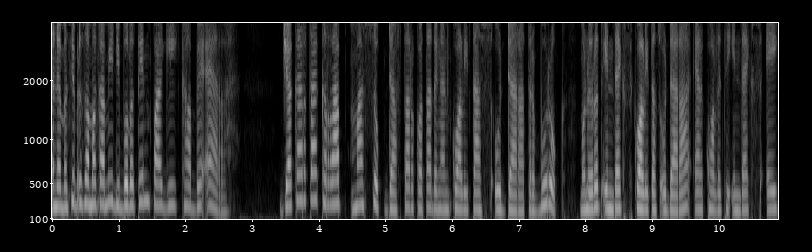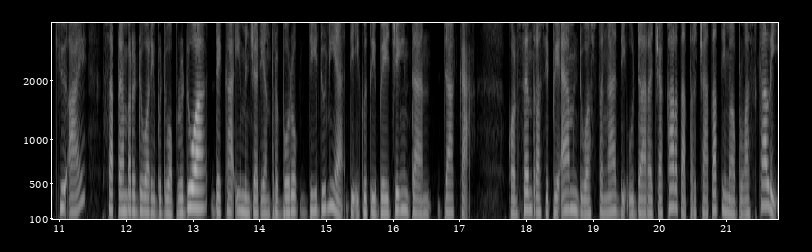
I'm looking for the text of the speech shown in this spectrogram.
Anda masih bersama kami di Buletin Pagi KBR. Jakarta kerap masuk daftar kota dengan kualitas udara terburuk. Menurut Indeks Kualitas Udara Air Quality Index AQI, September 2022, DKI menjadi yang terburuk di dunia diikuti Beijing dan Dhaka. Konsentrasi PM 2,5 di udara Jakarta tercatat 15 kali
